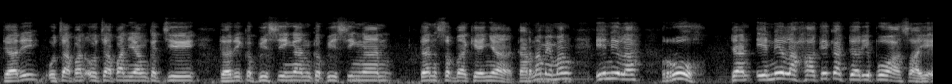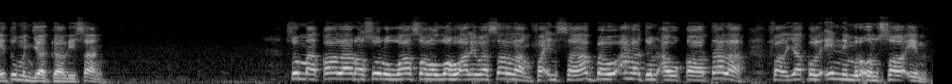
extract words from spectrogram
dari ucapan-ucapan yang kecil, dari kebisingan-kebisingan dan sebagainya. Karena memang inilah ruh dan inilah hakikat dari puasa yaitu menjaga lisan. Summa qala Rasulullah sallallahu alaihi wasallam fa in sabahu ahadun aw qatala falyaqul inni mur'un shaim.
